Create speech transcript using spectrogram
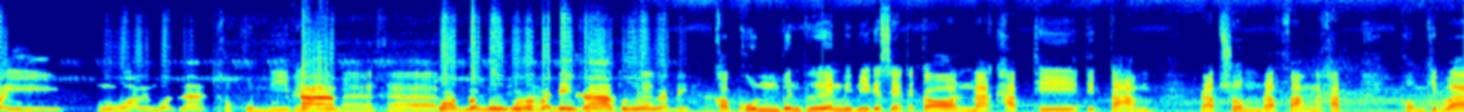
ปี้มั่วไปหมดนะ ขอบคุณพี่เพครัทายบมากครับครับสวัสดีครับสวัสดีครับคุณหนุ่ยสวัสดีครับขอบคุณเพื่อนๆพี่ๆเกษตรกรมากครับที่ติดตามรับชมรับฟังนะครับ ผมคิดว่า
